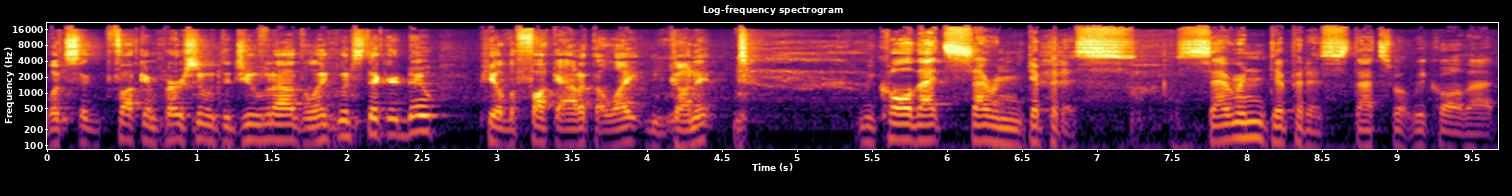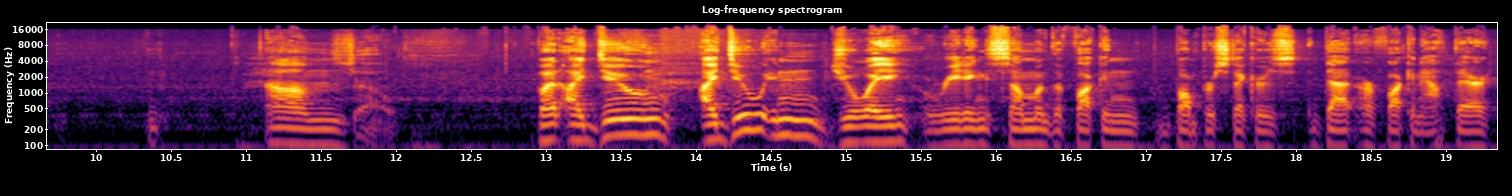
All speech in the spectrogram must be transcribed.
What's the fucking person with the juvenile delinquent sticker do? Peel the fuck out at the light and gun it. We call that serendipitous. Serendipitous. That's what we call that. Um, so but I do, I do enjoy reading some of the fucking bumper stickers that are fucking out there.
